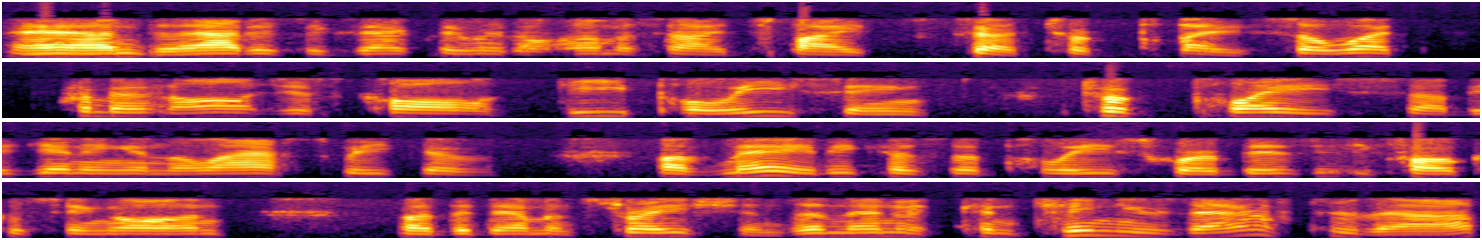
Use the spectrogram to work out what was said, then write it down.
and that is exactly where the homicide spikes uh, took place. So what criminologists call depolicing took place uh, beginning in the last week of of May because the police were busy focusing on uh, the demonstrations. And then it continues after that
